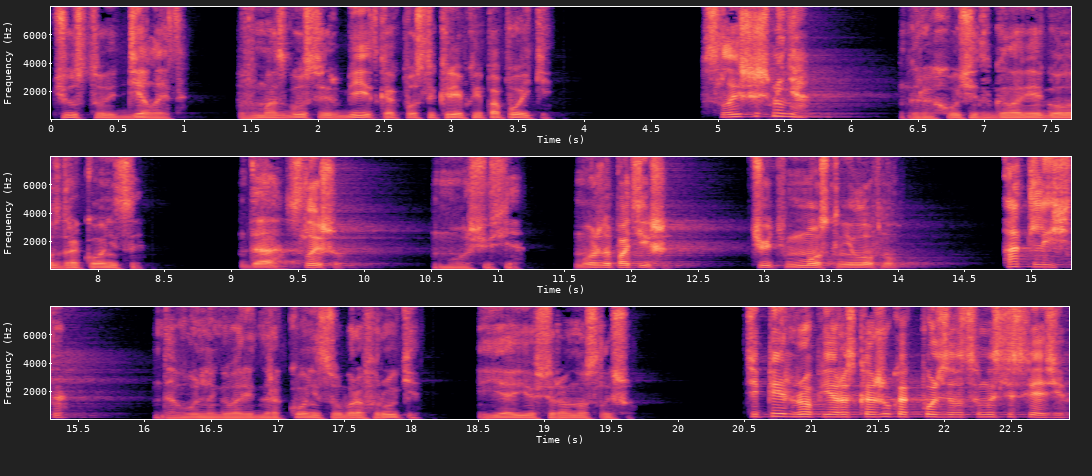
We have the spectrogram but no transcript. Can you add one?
Чувствую, делает. В мозгу свербит, как после крепкой попойки. «Слышишь меня?» Грохочет в голове голос драконицы. «Да, слышу». Морщусь я. «Можно потише?» Чуть мозг не лопнул. «Отлично», — довольно говорит драконица, убрав руки, и я ее все равно слышу. «Теперь, Роб, я расскажу, как пользоваться мыслесвязью.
